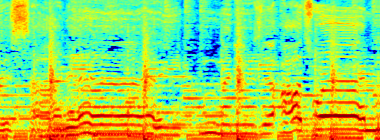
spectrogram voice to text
ልሳነይ መን እዩ ዝዓፅወኒ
